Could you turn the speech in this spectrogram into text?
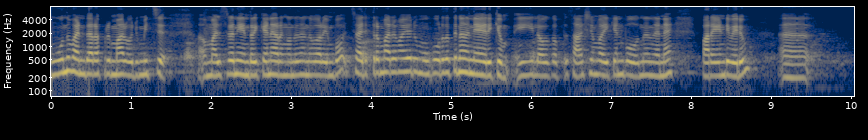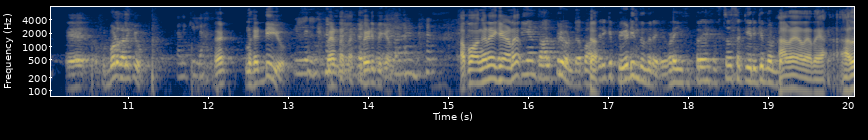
മൂന്ന് വനിതാ റഫറിമാർ ഒരുമിച്ച് മത്സരം നിയന്ത്രിക്കാൻ ഇറങ്ങുന്നത് എന്ന് പറയുമ്പോൾ ചരിത്രപരമായ ഒരു മുഹൂർത്തത്തിന് തന്നെയായിരിക്കും ഈ ലോകകപ്പ് സാക്ഷ്യം വഹിക്കാൻ പോകുന്നത് തന്നെ പറയേണ്ടി വരും. ഫുട്ബോൾ കളിക്കൂ? കളിക്കില്ല. ഹെഡ് ചെയ്യൂ. വേണ്ടല്ലേ? പേടിപ്പിക്കണ്ട അപ്പോൾ അങ്ങനെയൊക്കെയാണ്. താല്പര്യമുണ്ട്. അതെ അതെ അതെ. അത്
